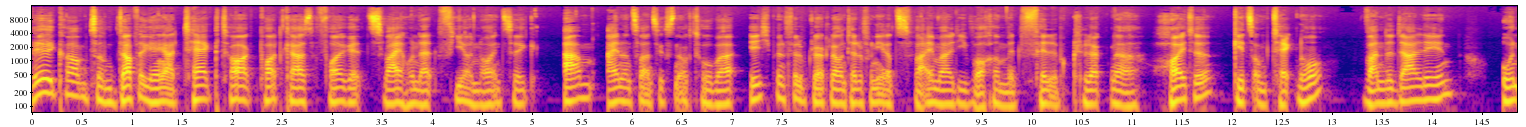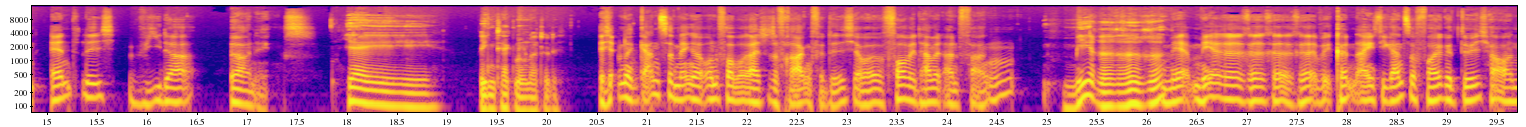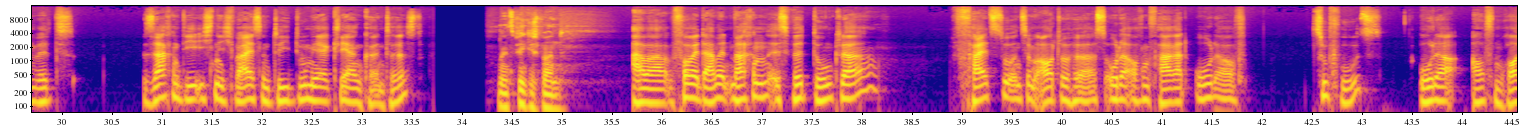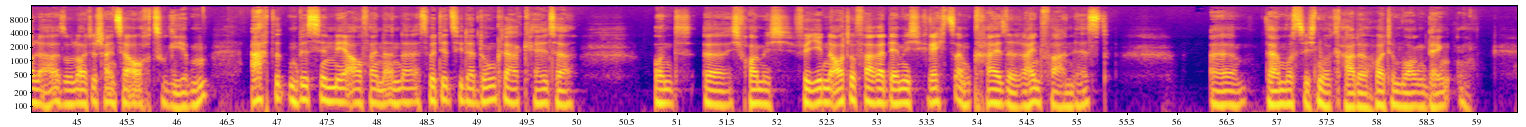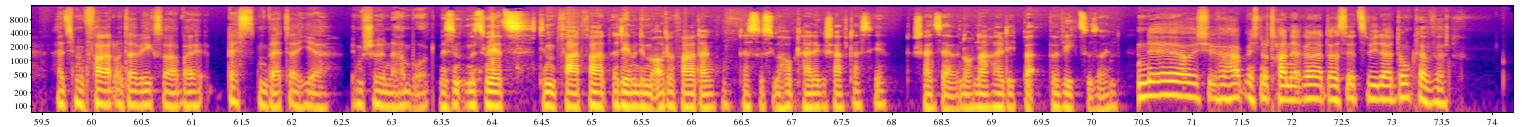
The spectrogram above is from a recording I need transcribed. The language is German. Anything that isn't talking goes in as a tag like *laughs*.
Willkommen zum Doppelgänger Tech Talk Podcast Folge 294 am 21. Oktober. Ich bin Philipp Klöckner und telefoniere zweimal die Woche mit Philipp Klöckner. Heute geht es um Techno, Wandeldarlehen und endlich wieder Earnings. Yay! Wegen Techno natürlich. Ich habe eine ganze Menge unvorbereitete Fragen für dich, aber bevor wir damit anfangen, Mehrere? Mehr, mehrere. Wir könnten eigentlich die ganze Folge durchhauen mit Sachen, die ich nicht weiß und die du mir erklären könntest. Jetzt bin ich gespannt. Aber bevor wir damit machen, es wird dunkler. Falls du uns im Auto hörst oder auf dem Fahrrad oder auf zu Fuß oder auf dem Roller, also Leute scheint es ja auch zu geben, achtet ein bisschen mehr aufeinander. Es wird jetzt wieder dunkler, kälter. Und äh, ich freue mich für jeden Autofahrer, der mich rechts am Kreisel reinfahren lässt. Äh, da musste ich nur gerade heute Morgen denken, als ich mit dem Fahrrad unterwegs war, bei bestem Wetter hier im schönen Hamburg. Müssen, müssen wir jetzt dem Fahrtfahrer, dem, dem Autofahrer danken, dass du es überhaupt heile geschafft hast hier? Du scheinst ja noch nachhaltig be bewegt zu sein. Nee, ich habe mich nur daran erinnert, dass es jetzt wieder dunkler wird.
